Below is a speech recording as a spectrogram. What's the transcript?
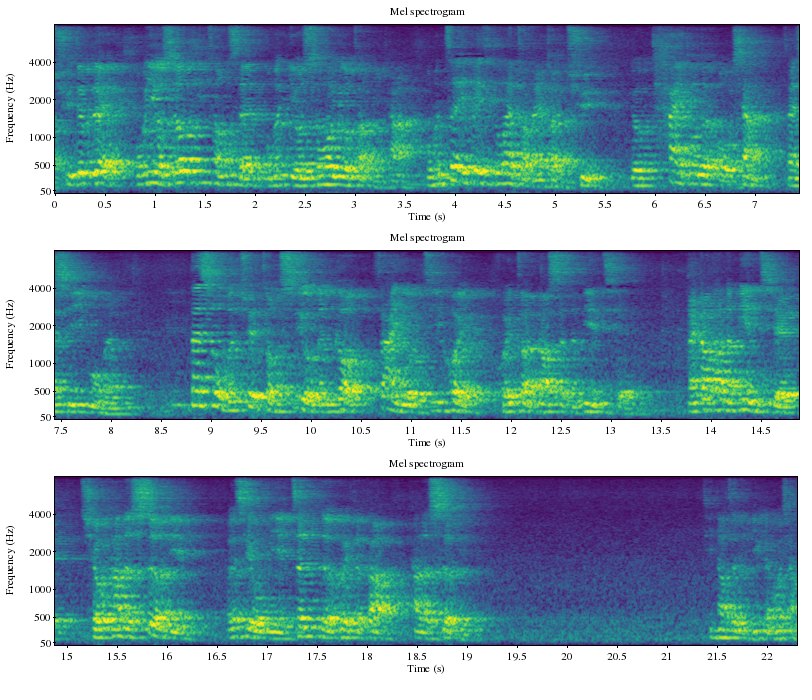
去，对不对？我们有时候听从神，我们有时候又转离他。我们这一辈子都在转来转去。有太多的偶像在吸引我们，但是我们却总是有能够再有机会回转到神的面前，来到他的面前求他的赦免，而且我们也真的会得到他的赦免。听到这里，你可能会想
